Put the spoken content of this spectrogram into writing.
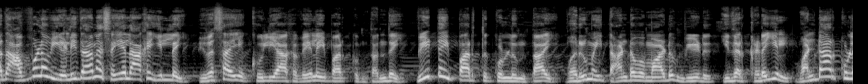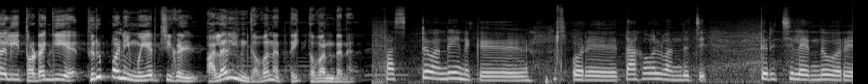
அது அவ்வளவு எளிதான செயலாக இல்லை. விவசாய கூலியாக வேலை பார்க்கும் தந்தை வீட்டை பார்த்து கொள்ளும் தாய் வறுமை தாண்டவமாடும் வீடு. இதற்கிடையில் வண்டார்குழலி தொடங்கிய திருப்பணி முயற்சிகள் பலரின் கவனத்தை கவர்ந்தன. ஃபஸ்ட்டு வந்து எனக்கு ஒரு தகவல் வந்துச்சு. திருச்சியிலேருந்து ஒரு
